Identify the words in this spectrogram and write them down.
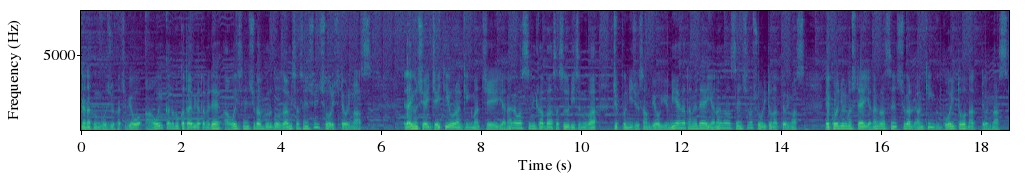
7分58秒、青いからの片指固めで、青い選手がブルドーザー美沙選手に勝利しております。第4試合 JTO ランキングマッチ柳川澄香 VS リズムは10分23秒弓矢固めで柳川選手の勝利となっております。これによりまして柳川選手がランキング5位となっております。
